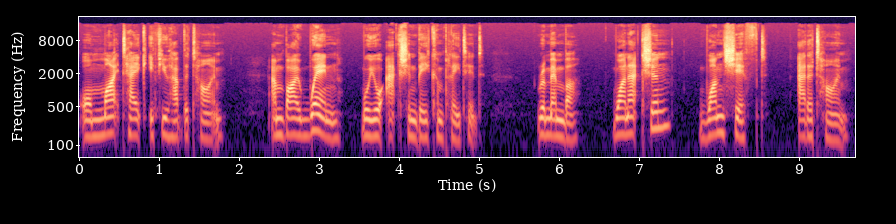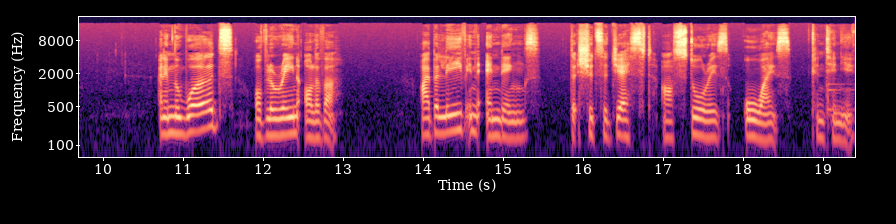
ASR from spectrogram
or might take if you have the time? And by when will your action be completed? Remember, one action, one shift at a time. And in the words of Lorene Oliver, I believe in endings that should suggest our stories always continue.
